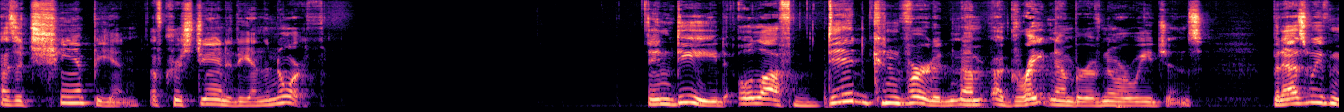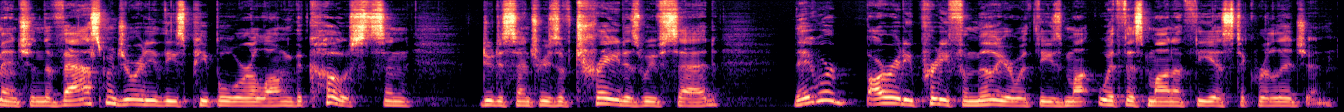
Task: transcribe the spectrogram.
as a champion of Christianity in the north. Indeed, Olaf did convert a, num- a, great number of Norwegians, but as we've mentioned, the vast majority of these people were along the coasts, and due to centuries of trade, as we've said, they were already pretty familiar with these mo- with this monotheistic religion.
